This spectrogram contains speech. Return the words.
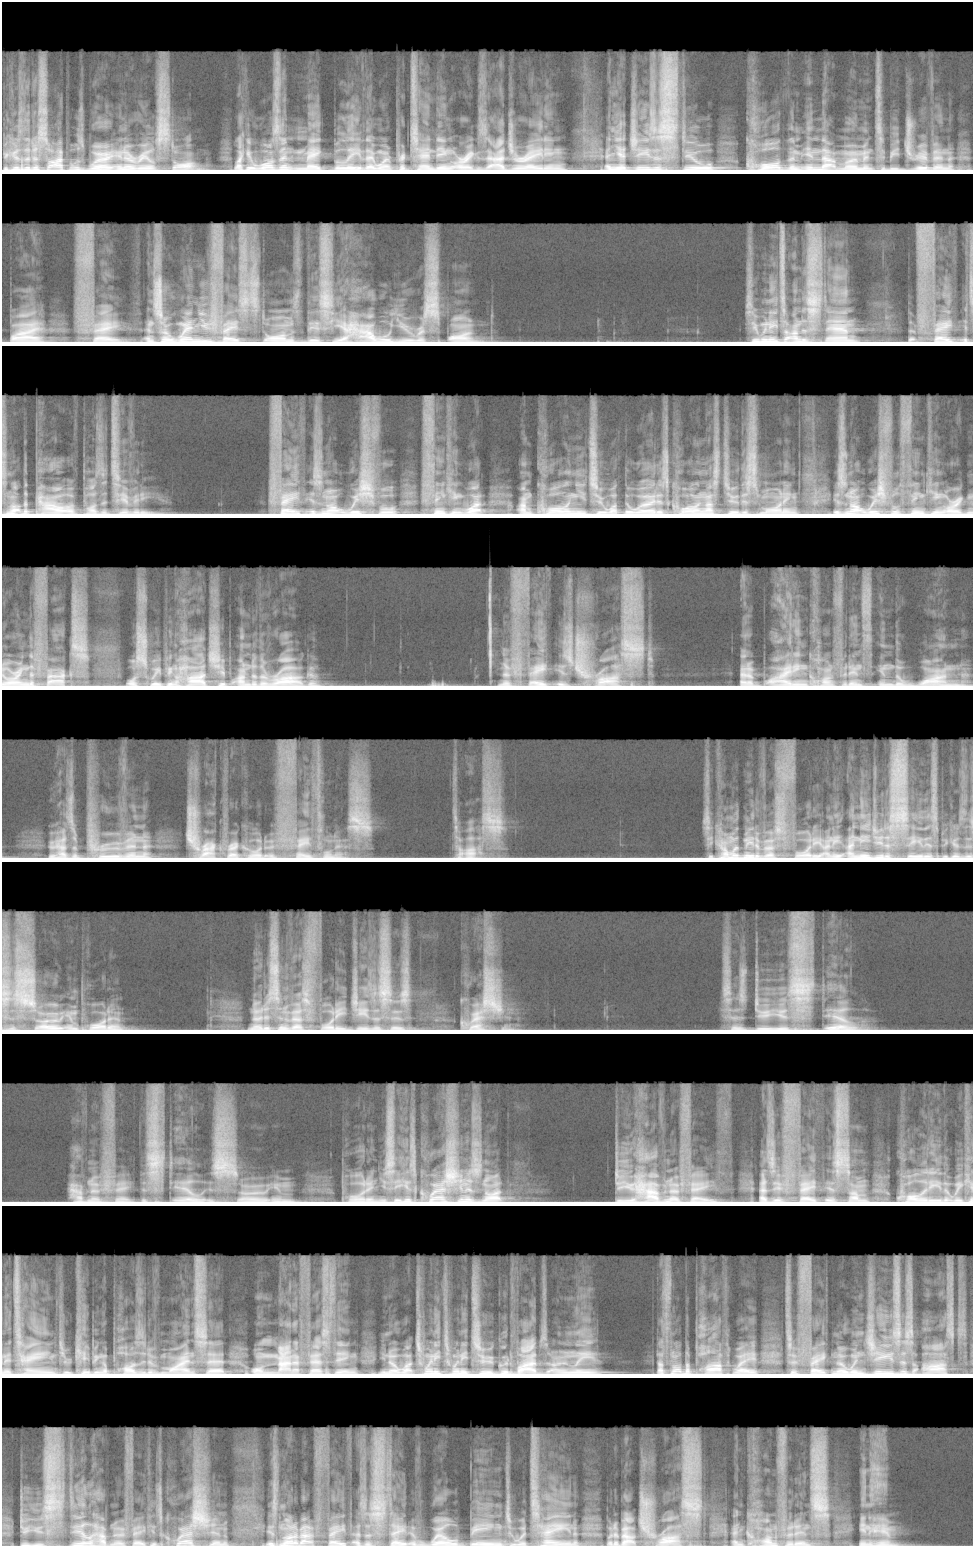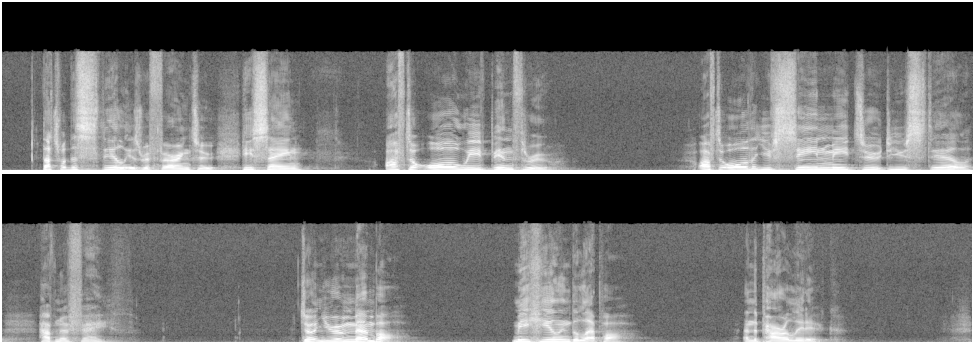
Because the disciples were in a real storm. Like it wasn't make believe. They weren't pretending or exaggerating. And yet Jesus still called them in that moment to be driven by faith. And so when you face storms this year, how will you respond? See, we need to understand that faith, it's not the power of positivity. Faith is not wishful thinking. What I'm calling you to, what the word is calling us to this morning, is not wishful thinking or ignoring the facts or sweeping hardship under the rug. No, faith is trust and abiding confidence in the one who has a proven track record of faithfulness to us. See, come with me to verse 40. I need, I need you to see this because this is so important. Notice in verse 40 Jesus' question. He says, Do you still have no faith? The still is so important. You see, his question is not, Do you have no faith? As if faith is some quality that we can attain through keeping a positive mindset or manifesting, you know what, 2022, good vibes only. That's not the pathway to faith. No, when Jesus asks, Do you still have no faith? His question is not about faith as a state of well being to attain, but about trust and confidence in Him. That's what the still is referring to. He's saying, After all we've been through, after all that you've seen me do, do you still have no faith? Don't you remember me healing the leper? And the paralytic?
